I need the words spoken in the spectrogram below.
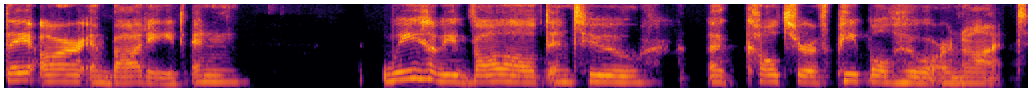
they are embodied and we have evolved into a culture of people who are not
